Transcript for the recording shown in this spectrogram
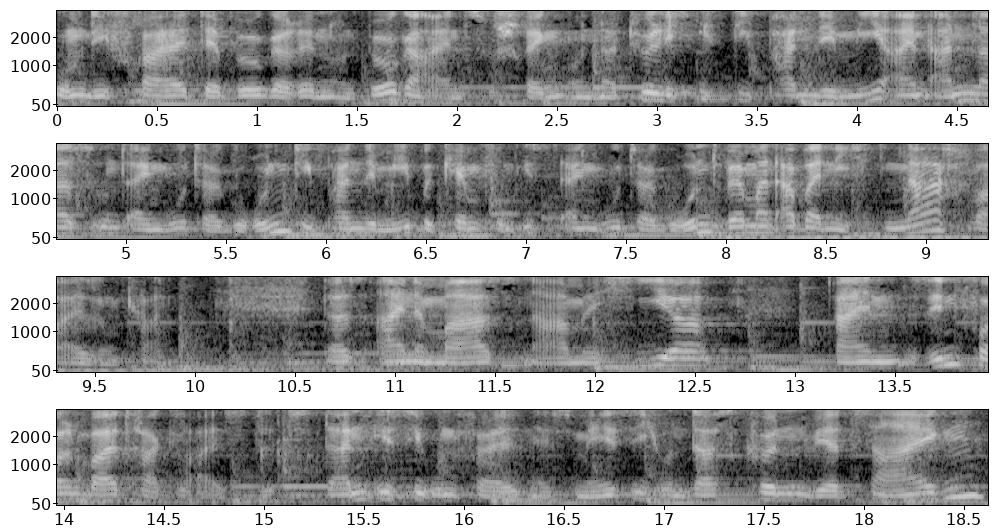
um die Freiheit der Bürgerinnen und Bürger einzuschränken. Und natürlich ist die Pandemie ein Anlass und ein guter Grund. Die Pandemiebekämpfung ist ein guter Grund. Wenn man aber nicht nachweisen kann, dass eine Maßnahme hier einen sinnvollen Beitrag leistet, dann ist sie unverhältnismäßig und das können wir zeigen.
